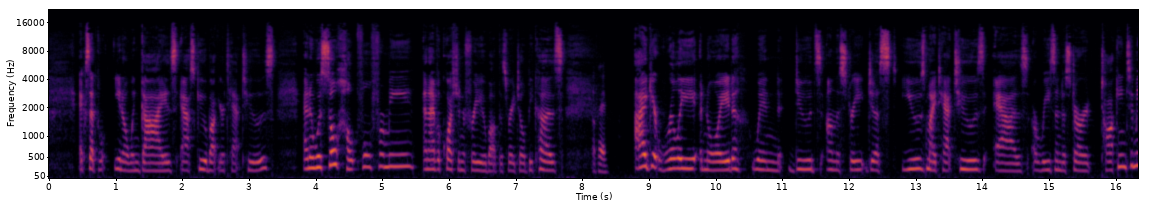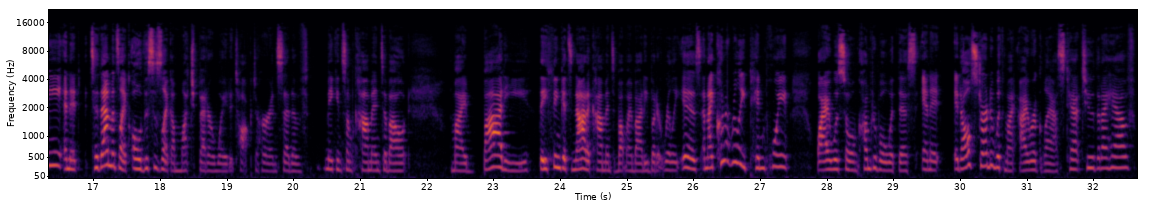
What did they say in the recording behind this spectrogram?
except you know when guys ask you about your tattoos, and it was so helpful for me. And I have a question for you about this, Rachel, because Okay. I get really annoyed when dudes on the street just use my tattoos as a reason to start talking to me and it to them it's like, "Oh, this is like a much better way to talk to her instead of making some comment about my body." They think it's not a comment about my body, but it really is. And I couldn't really pinpoint why I was so uncomfortable with this, and it it all started with my Ira Glass tattoo that I have.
